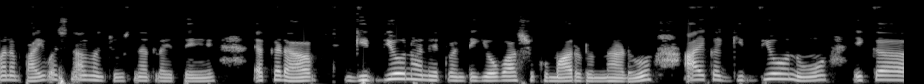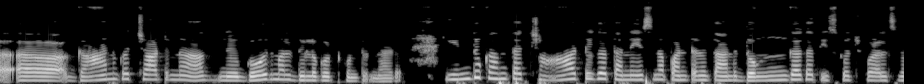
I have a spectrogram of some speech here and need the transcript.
మనం పై వచనాలు మనం చూసినట్లయితే అక్కడ గిద్యోను అనేటువంటి యోవాషు కుమారుడు ఉన్నాడు ఆ యొక్క గిద్యోను ఇక గానుగ చాటున గోధుమలు దుల్లగొట్టుకుంటున్నాడు ఎందుకంత చాటుగా తను వేసిన పంటను తాను దొంగగా తీసుకొచ్చుకోవాల్సిన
